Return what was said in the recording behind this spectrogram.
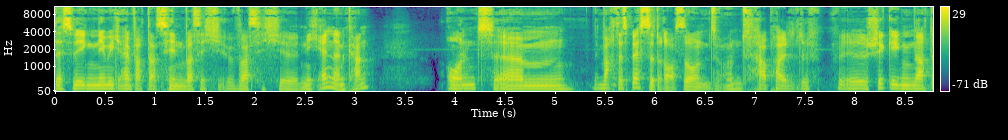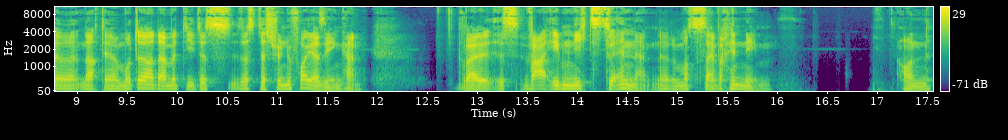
deswegen nehme ich einfach das hin, was ich, was ich äh, nicht ändern kann. Und ähm, mach das Beste draus so und und hab halt äh, schick ihn nach der nach der Mutter, damit die das das das schöne Feuer sehen kann weil es war eben nichts zu ändern. Ne? Du musst es einfach hinnehmen. Und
